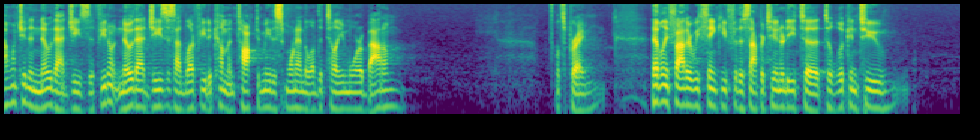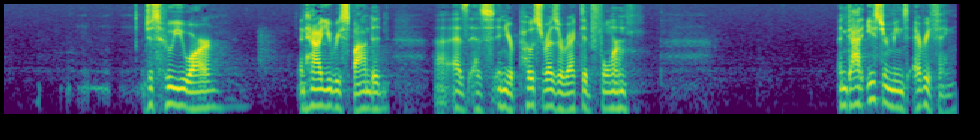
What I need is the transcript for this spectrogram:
I want you to know that Jesus. If you don't know that Jesus, I'd love for you to come and talk to me this morning. I'd love to tell you more about him. Let's pray. Heavenly Father, we thank you for this opportunity to, to look into just who you are and how you responded uh, as, as in your post resurrected form. And God, Easter means everything.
